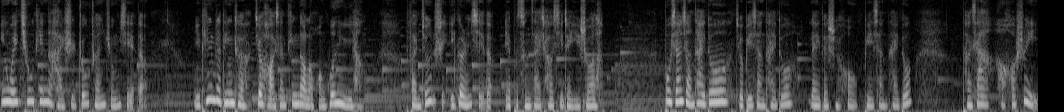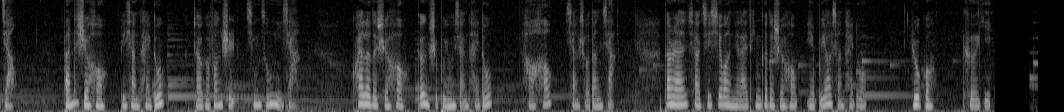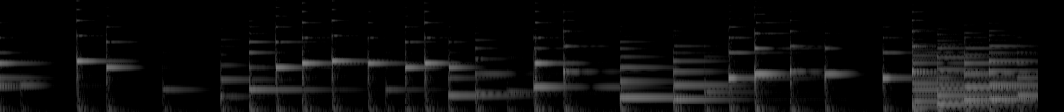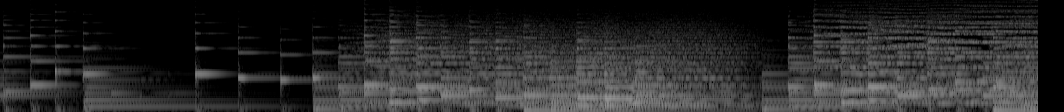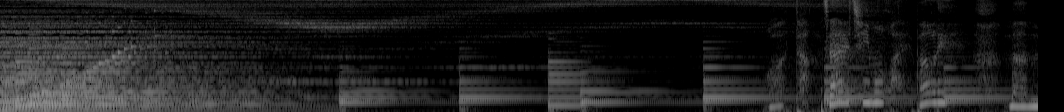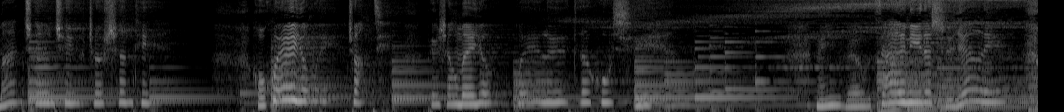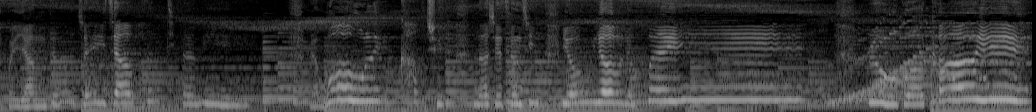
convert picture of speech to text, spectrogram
因为《秋天的海》是周传雄写的，你听着听着就好像听到了黄昏一样。反正是一个人写的，也不存在抄袭这一说了。不想想太多，就别想太多。累的时候别想太多，躺下好好睡一觉。烦的时候别想太多，找个方式轻松一下。快乐的时候更是不用想太多，好好享受当下。当然，小七希望你来听歌的时候也不要想太多，如果可以。在寂寞怀抱里，慢慢蜷曲着身体，后悔用力撞击，悲伤没有规律的呼吸。你留在你的誓言里，微扬的嘴角很甜蜜，让我无力抗拒那些曾经拥有的回忆。可以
